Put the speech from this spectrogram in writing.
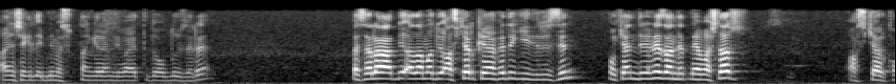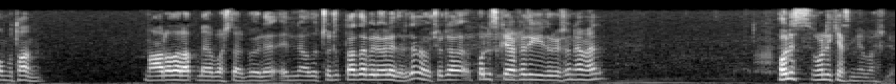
Aynı şekilde İbn Mesud'dan gelen rivayette de olduğu üzere. Mesela bir adama diyor asker kıyafeti giydirirsin. O kendini ne zannetmeye başlar? Asker, komutan. Naralar atmaya başlar böyle eline alır. Çocuklar da böyle öyledir değil mi? Çocuğa polis kıyafeti giydiriyorsun hemen polis rolü kesmeye başlıyor.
